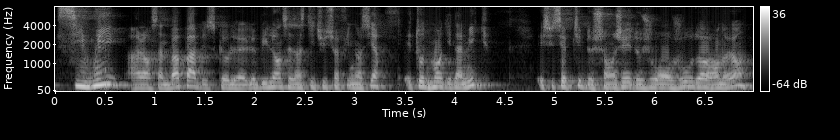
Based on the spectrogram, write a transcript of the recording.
Si oui, alors ça ne va pas, puisque le, le bilan de ces institutions financières est hautement dynamique et susceptible de changer de jour en jour, d'heure en heure.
